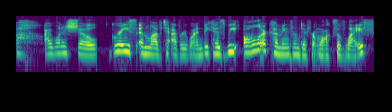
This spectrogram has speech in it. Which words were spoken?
oh, I want to show grace and love to everyone because we all are coming from different walks of life.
